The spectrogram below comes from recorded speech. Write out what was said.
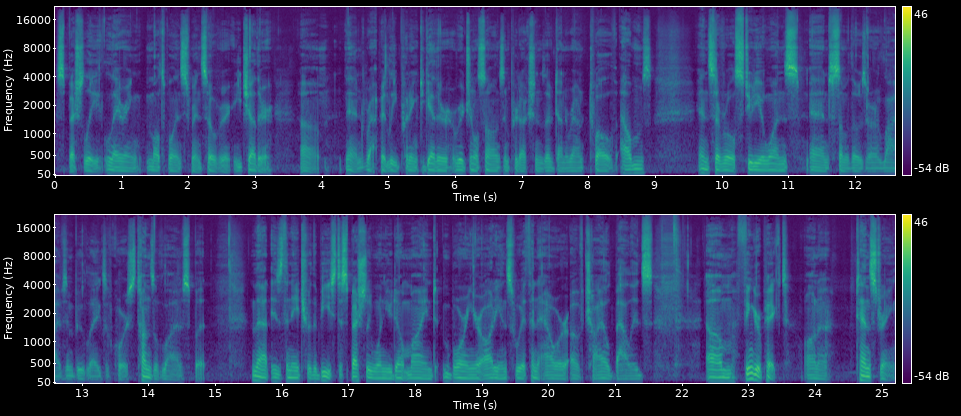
especially layering multiple instruments over each other um, and rapidly putting together original songs and productions. I've done around 12 albums and several studio ones, and some of those are lives and bootlegs, of course, tons of lives, but that is the nature of the beast, especially when you don't mind boring your audience with an hour of child ballads um, finger picked on a 10 string,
